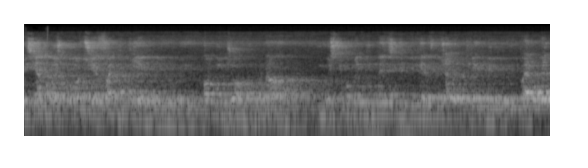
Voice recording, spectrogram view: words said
Qui siamo esposti a fare il pieno di lui, ogni giorno, no? In questi momenti intensi di preghiera facciamo il pieno di lui. Poi,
